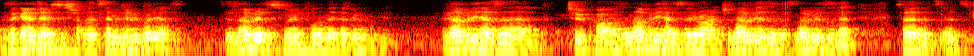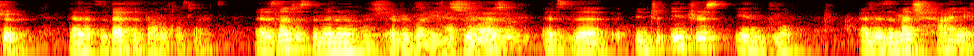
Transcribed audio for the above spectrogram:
I was going to Eretz they're the same as everybody else. So, nobody has a swimming pool in their living room here. Nobody has a, two cars, and nobody has a ranch, and nobody has a this, nobody has a that. So, it's, it's true. Yeah, that's, that's the problem with Chutzlaretz. That is not just the minimum which everybody has to have, it's the inter- interest in more. And there's a much higher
